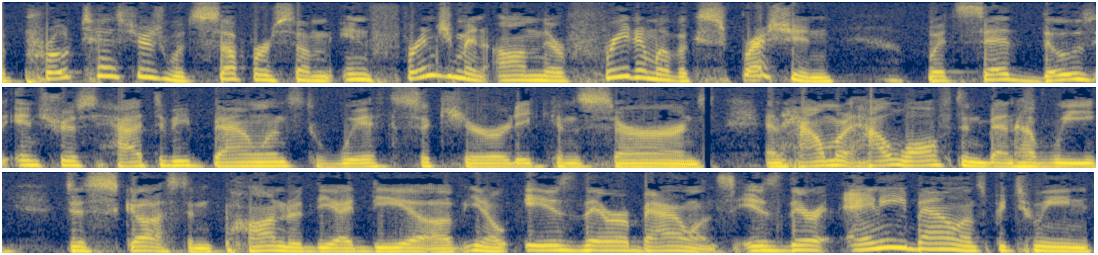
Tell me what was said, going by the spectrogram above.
the protesters would suffer some infringement on their freedom of expression, but said those interests had to be balanced with security concerns. And how how often, Ben, have we discussed and pondered the idea of, you know, is there a balance? Is there any balance between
